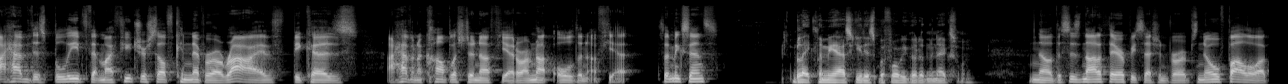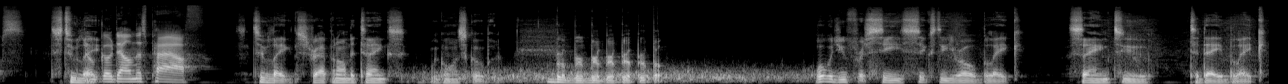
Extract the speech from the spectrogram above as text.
I have this belief that my future self can never arrive because I haven't accomplished enough yet or I'm not old enough yet. Does that make sense? Blake, let me ask you this before we go to the next one. No, this is not a therapy session, Verbs. No follow ups. It's too late. Don't go down this path. It's too late. Strapping on the tanks. We're going scuba. What would you foresee 60 year old Blake saying to today, Blake?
